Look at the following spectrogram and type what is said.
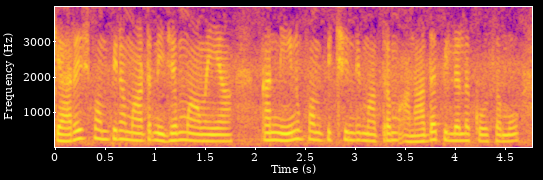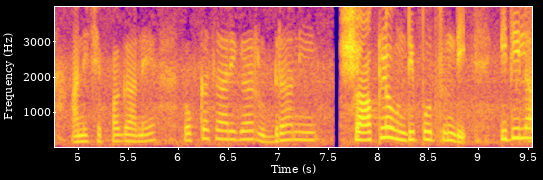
క్యారేజ్ పంపిన మాట నిజం మామయ్య కానీ నేను పంపించింది మాత్రం అనాథ పిల్లల కోసము అని చెప్పగానే ఒక్కసారి ఒక్కసారిగా రుద్రాని షాక్లో ఉండిపోతుంది. ఇదిలా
